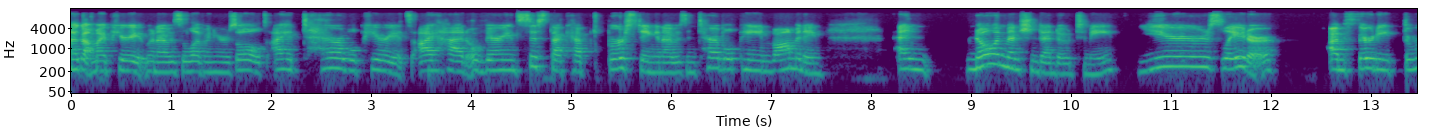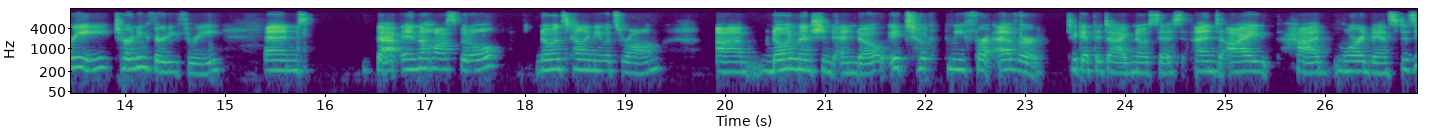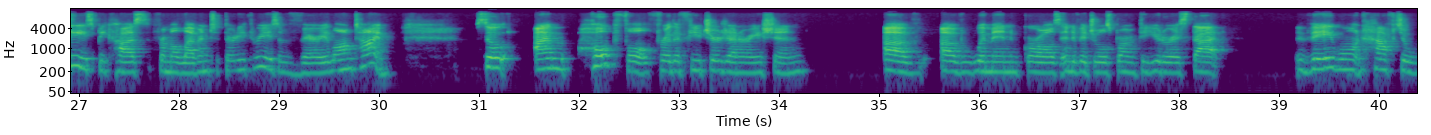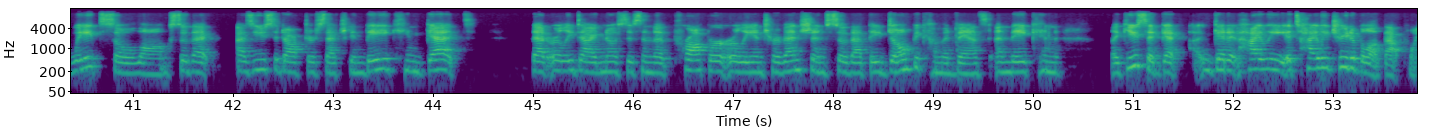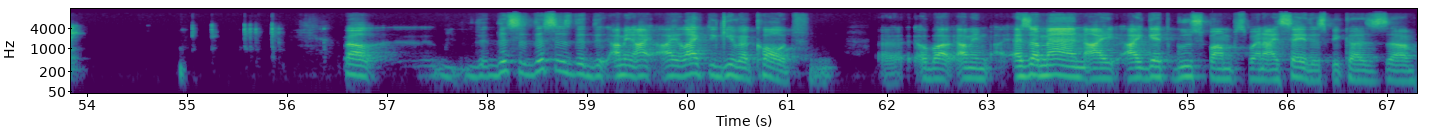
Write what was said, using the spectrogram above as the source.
I got my period when I was 11 years old. I had terrible periods. I had ovarian cysts that kept bursting and I was in terrible pain, vomiting. And no one mentioned endo to me. Years later, I'm 33, turning 33, and that in the hospital, no one's telling me what's wrong. Um, no one mentioned endo. It took me forever to get the diagnosis, and I had more advanced disease because from 11 to 33 is a very long time. So I'm hopeful for the future generation of of women, girls, individuals born with the uterus that they won't have to wait so long so that as you said, Dr. Seckin, they can get that early diagnosis and the proper early intervention so that they don't become advanced and they can, like you said, get get it highly, it's highly treatable at that point. Well, this is this is the I mean I, I like to give a quote uh, about I mean as a man I I get goosebumps when I say this because uh,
